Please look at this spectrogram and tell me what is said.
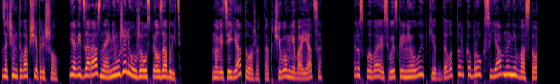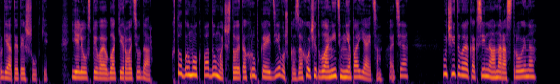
«Зачем ты вообще пришел? Я ведь заразная, неужели уже успел забыть?» «Но ведь и я тоже, так чего мне бояться?» Расплываюсь в искренней улыбке, да вот только Брукс явно не в восторге от этой шутки. Еле успеваю блокировать удар. Кто бы мог подумать, что эта хрупкая девушка захочет вломить мне по яйцам, хотя, учитывая, как сильно она расстроена,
